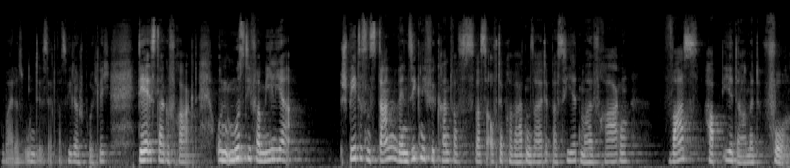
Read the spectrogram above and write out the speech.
wobei das und ist etwas widersprüchlich, der ist da gefragt und muss die Familie spätestens dann, wenn signifikant was, was auf der privaten Seite passiert, mal fragen, was habt ihr damit vor?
